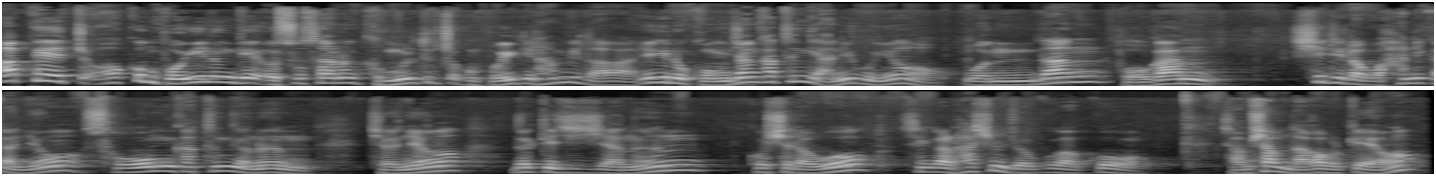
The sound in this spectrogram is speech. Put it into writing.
앞에 조금 보이는 게 어수선한 건물들이 조금 보이긴 합니다. 여기는 공장 같은 게 아니고요. 원단 보관 실이라고 하니까요. 소음 같은 거는 전혀 느껴지지 않은 곳이라고 생각을 하시면 좋을 것 같고 잠시 한번 나가 볼게요.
